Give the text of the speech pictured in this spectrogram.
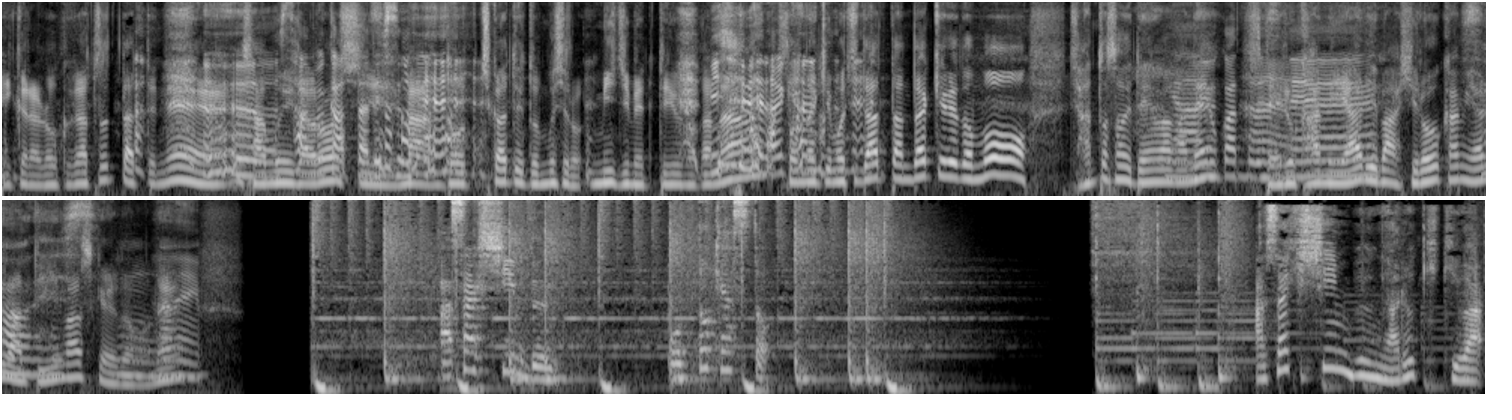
いくら6月ったってね寒いだろうし、ね、まあどっちかというとむしろ惨めっていうのかな。そんな気持ちだったんだけれどもちゃんとそういう電話がね捨てる神あれば拾う神あるなんて言いますけれどもね、朝日新聞ポッドキャスト。朝日新聞ある聞きは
